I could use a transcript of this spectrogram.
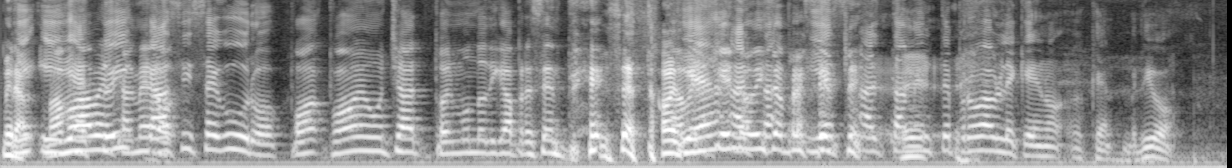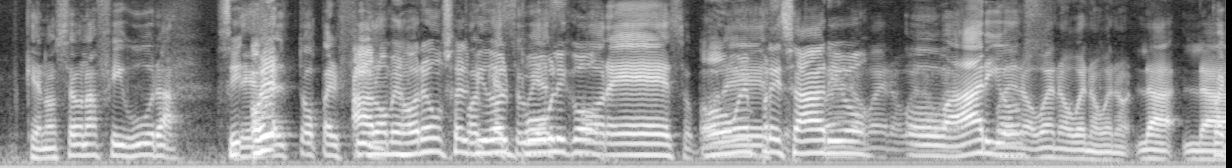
Mira, y, y vamos a ver, estoy Carmelo. casi seguro Pon, pon en un chat, todo el mundo diga presente. A y ver es, quién no alta- dice y es presente. altamente probable que no, que, digo, que no sea una figura Sí, de oye, alto perfil. a lo mejor es un porque servidor público Por eso, por o un eso. empresario. O varios. Bueno, bueno, bueno, bueno. La, la, Pues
